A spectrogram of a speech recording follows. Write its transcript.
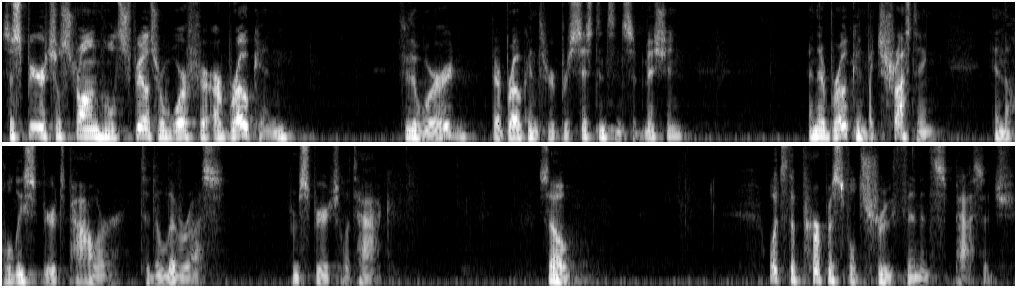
So, spiritual strongholds, spiritual warfare are broken through the word, they're broken through persistence and submission, and they're broken by trusting in the Holy Spirit's power to deliver us from spiritual attack. So, what's the purposeful truth in this passage?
